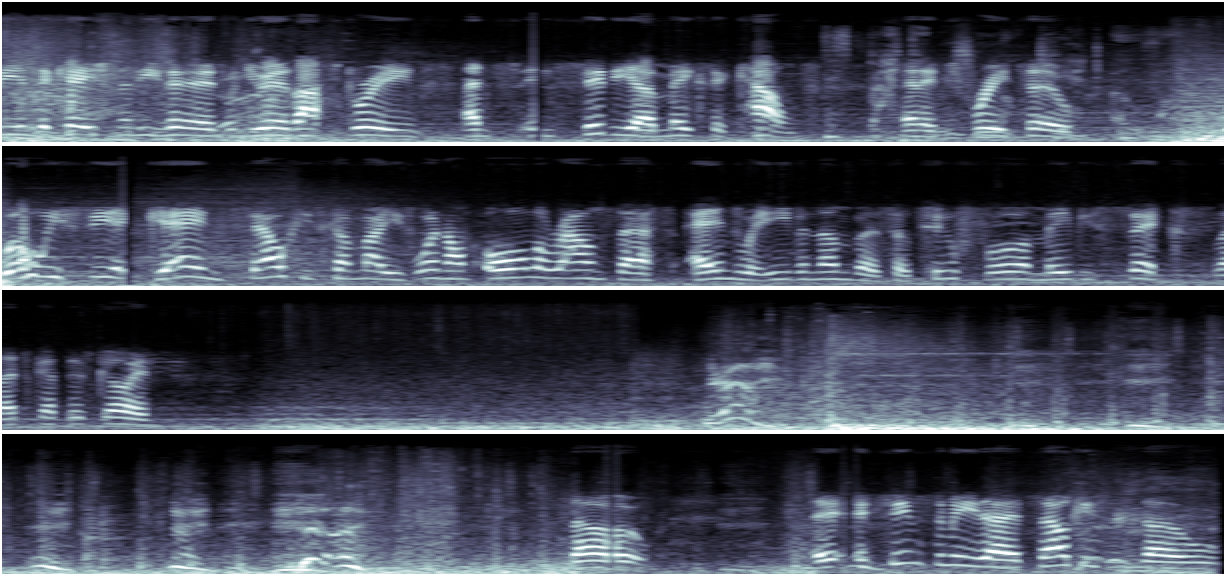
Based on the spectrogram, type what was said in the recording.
the indication that he's heard when you hear that scream, and Insidia makes it count, and it's 3-2. Will we see again Selkies come back? He's won on all around this end with even numbers, so 2-4, maybe 6. Let's get this going. So, it, it seems to me that Selkies is the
